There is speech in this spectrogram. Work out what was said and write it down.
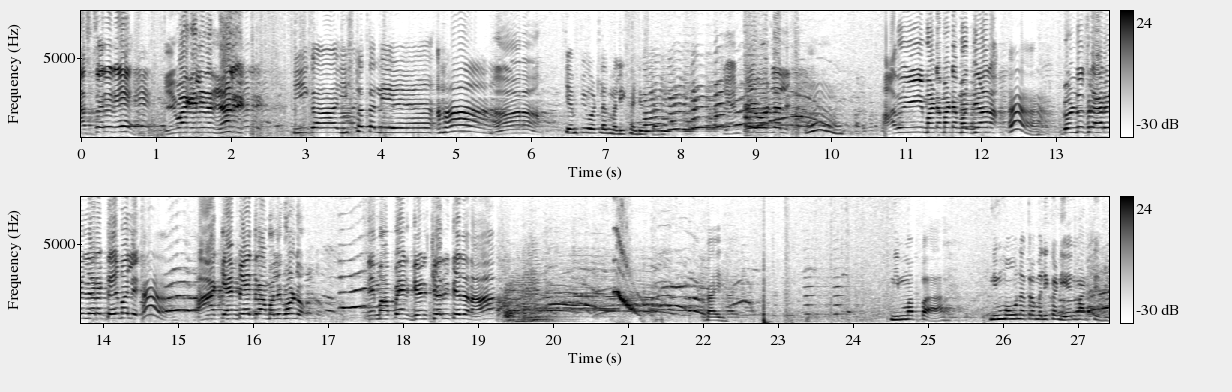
ಅದ್ ಸರಿ ರೀ. ಇವಾಗ ಎಲ್ಲಿದ್ದಾರೆ ಹೇಳ್ರಿ. ಈಗ ಇಷ್ಟೊತ್ತಲ್ಲಿ ಹಾ ಹಾ. ಕೆಂಪಿ ಹೋಟ್ಲಲ್ಲಿ ಮಲಿಕೊಂಡಿರ್ತಾನೆ ಕೆಂಪಿ ಹೋಟ್ಲಲ್ಲಿ ಅದು ಈ ಮಟ ಮಟ ಮಧ್ಯಾಹ್ನ. ಹಾ. ಗಂಡಸ್ರು ಯಾರು ಇಲ್ಲರ ಟೈಮಲ್ಲಿ. ಹಾ. ಆ ಕ್ಯಾಂಪಿ ಹತ್ರ ಮಲಿಕೊಂಡು. ನಿಮ್ಮ ಅಪ್ಪ ಏನ್ ಗೆಣಸ್ ಕೇರಿತಿದಾನ ಬಾಯ್. ನಿಮ್ಮಪ್ಪ ನಿಮ್ಮವನ ಹತ್ರ ಮಲಿಕೊಂಡು ಏನ್ ಮಾಡ್ತಿದ್ವಿ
